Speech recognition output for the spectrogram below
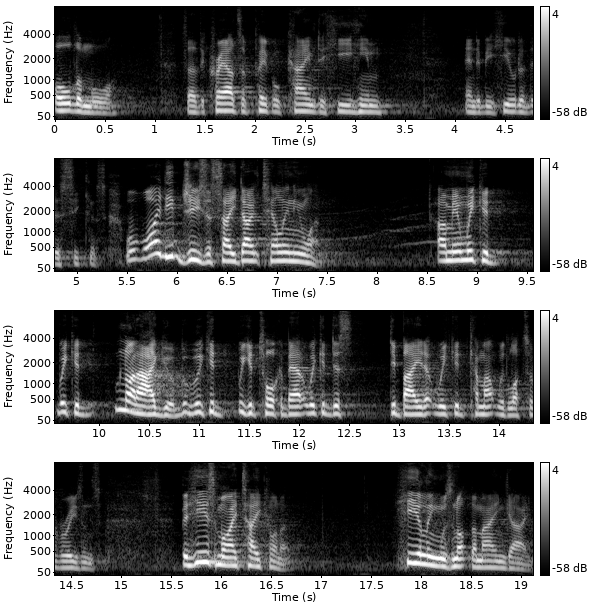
all the more. So the crowds of people came to hear him and to be healed of their sickness. Well, why did Jesus say, don't tell anyone? I mean, we could we could not argue, but we could, we could talk about it, we could just debate it, we could come up with lots of reasons. But here's my take on it healing was not the main game.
